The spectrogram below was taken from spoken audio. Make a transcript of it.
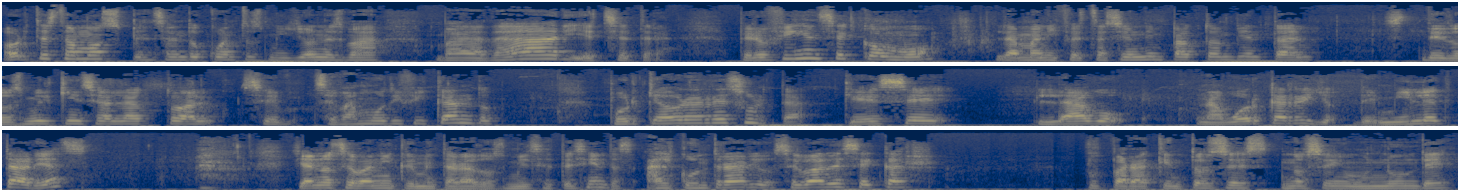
Ahorita estamos pensando cuántos millones va, va a dar y etcétera. Pero fíjense cómo la manifestación de impacto ambiental de 2015 al actual se, se va modificando. Porque ahora resulta que ese lago Nabor Carrillo de mil hectáreas ya no se van a incrementar a 2.700. Al contrario, se va a desecar pues para que entonces no se inunde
